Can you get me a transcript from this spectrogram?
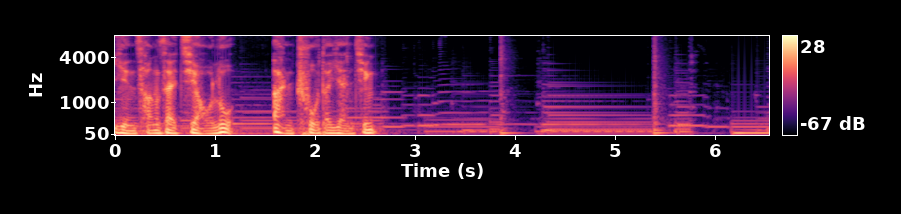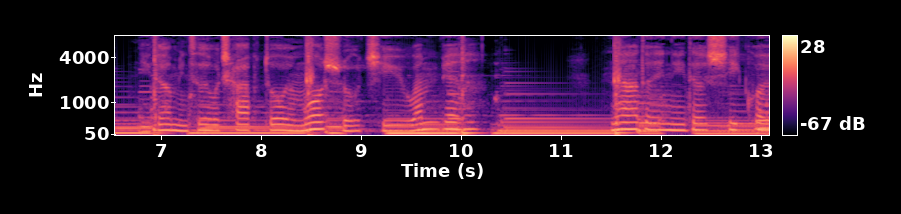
隐藏在角落暗处的眼睛。你的名字我差不多用魔术几万遍，那对你的习惯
